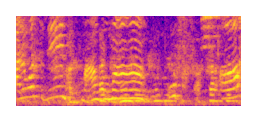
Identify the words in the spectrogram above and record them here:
আরে বসে দিন মা গো মা উফ আহ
